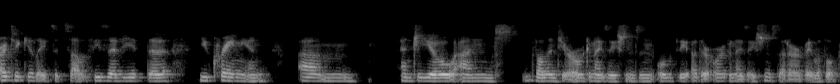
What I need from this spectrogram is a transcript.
articulates itself vis-a-vis the Ukrainian um, NGO and volunteer organizations and all of the other organizations that are available?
